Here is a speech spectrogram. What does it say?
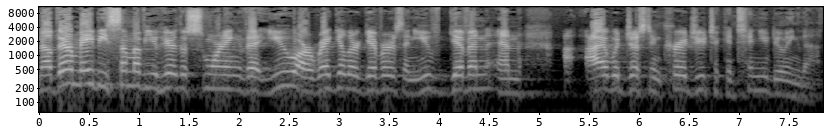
Now, there may be some of you here this morning that you are regular givers and you've given, and I would just encourage you to continue doing that.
